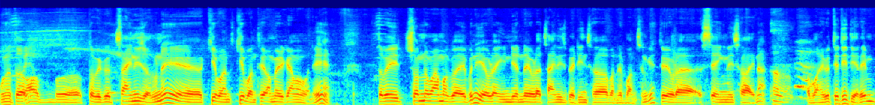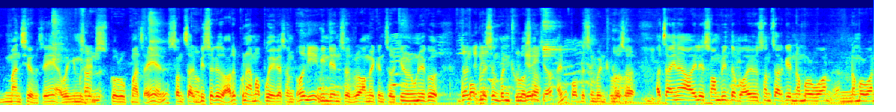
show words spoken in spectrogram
हुन त अब तपाईँको चाइनिजहरू नै के भन् के भन्थे अमेरिकामा भने? तपाईँ चन्द्रमामा गए पनि एउटा इन्डियन र एउटा चाइनिज भेटिन्छ भनेर भन्छन् कि? त्यो एउटा सेङ नै छ होइन? भनेको त्यति धेरै मान्छेहरू चाहिँ अब इमिग्रेन्ट्सको रूपमा चाहिँ होइन? संसार विश्वको हरेक कुनामा पुगेका छन्। इन्डियन्सहरू र अमेरिकन्सहरू किनभने उनीहरूको पपुलेसन पनि ठुलो छ। होइन? पपुलेसन पनि ठुलो छ। चाइना अहिले समृद्ध भयो संसारकै number one number one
